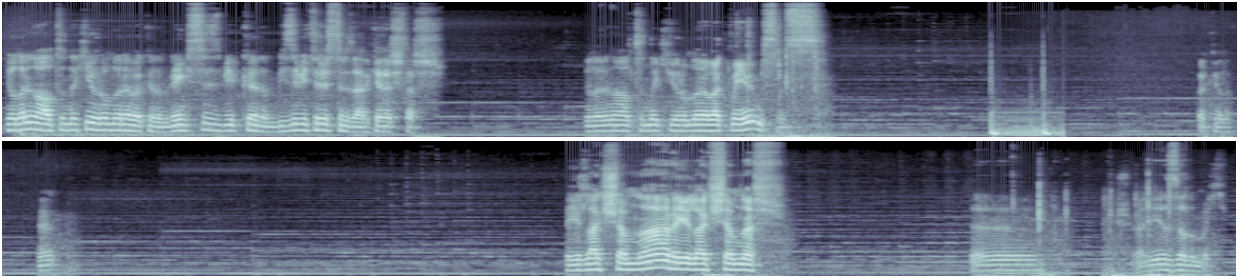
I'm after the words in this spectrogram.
Videoların altındaki yorumlara bakalım. Renksiz bir kadın. Bizi bitirirsiniz arkadaşlar. Videoların altındaki yorumlara bakmaya emin misiniz? Bakalım. Evet. Hayırlı akşamlar, hayırlı akşamlar. Ee, şöyle yazalım bakayım.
